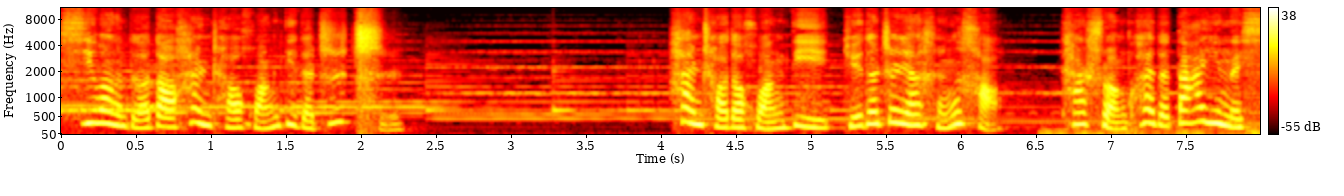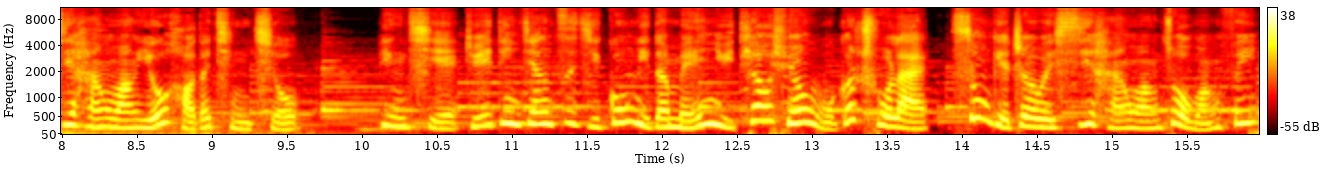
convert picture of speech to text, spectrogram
希望得到汉朝皇帝的支持。汉朝的皇帝觉得这样很好，他爽快地答应了西韩王友好的请求，并且决定将自己宫里的美女挑选五个出来送给这位西韩王做王妃，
